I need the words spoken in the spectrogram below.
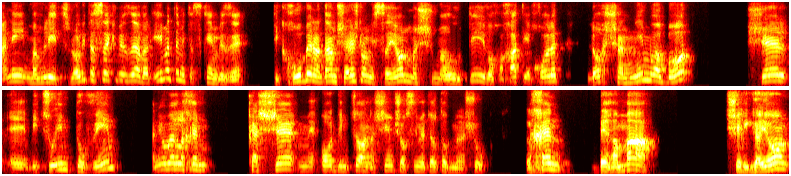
אני ממליץ לא להתעסק בזה, אבל אם אתם מתעסקים בזה, תיקחו בן אדם שיש לו ניסיון משמעותי והוכחת יכולת לאורך שנים רבות של אה, ביצועים טובים. אני אומר לכם, קשה מאוד למצוא אנשים שעושים יותר טוב מהשוק. לכן ברמה של היגיון,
